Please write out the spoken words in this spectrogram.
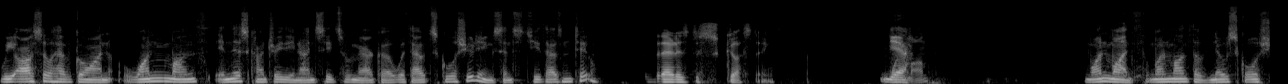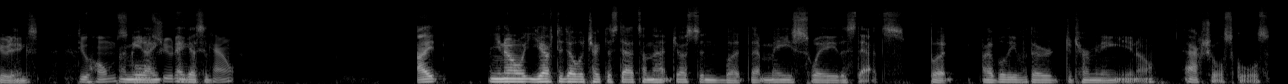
we also have gone one month in this country, the United States of America, without school shootings since 2002. that is disgusting. Yeah, One month. one month, one month of no school shootings. Do homeschool mean, I- I shootings guess it- count? I, you know, you have to double check the stats on that, Justin, but that may sway the stats. But I believe they're determining, you know, actual schools.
